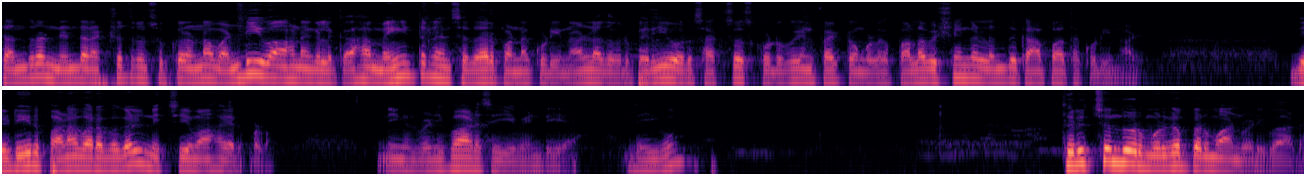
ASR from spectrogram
சந்திரன் நின்ற நட்சத்திரம் சுக்கரன்னா வண்டி வாகனங்களுக்காக மெயின்டெனன்ஸ் ஏதாவது பண்ணக்கூடிய நாள். அது ஒரு பெரிய ஒரு சக்ஸஸ் கொடுக்கும். இன்ஃபேக்ட் உங்களுக்கு பல விஷயங்கள்லேருந்து காப்பாற்றக்கூடிய நாள். திடீர் பண வரவுகள் நிச்சயமாக ஏற்படும். நீங்கள் வழிபாடு செய்ய வேண்டிய தெய்வம். திருச்செந்தூர் முருகப்பெருமான் வழிபாடு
